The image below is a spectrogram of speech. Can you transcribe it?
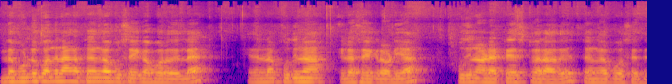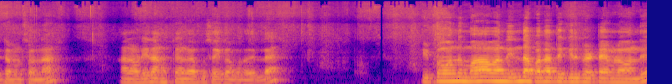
இந்த ஃபுட்டுக்கு வந்து நாங்கள் தேங்காய் பூ சேர்க்க போகிறது இல்லை. இதெல்லாம் புதினா இலை சேர்க்குறபடியாக புதினாவோட டேஸ்ட் வராது. தேங்காய் பூ சேர்த்துட்டோம்னு சொன்னால் அதனுடைய நாங்கள் தேங்காய் பூ சேர்க்க போகிறது இல்லை. இப்போ வந்து மா வந்து இந்த பதத்துக்கு இருக்கிற டைமில் வந்து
